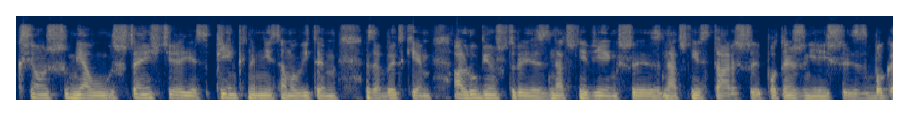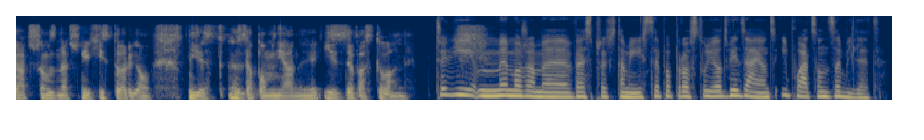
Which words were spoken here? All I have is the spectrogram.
Książ miał szczęście, jest pięknym, niesamowitym zabytkiem, a Lubiąż, który jest znacznie większy, znacznie starszy, potężniejszy, z bogatszą znacznie historią, jest zapomniany i zdewastowany. Czyli my możemy wesprzeć to miejsce po prostu i odwiedzając i płacąc za bilet.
